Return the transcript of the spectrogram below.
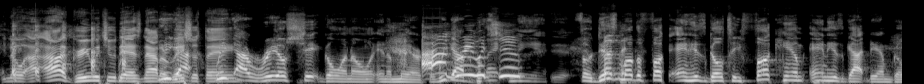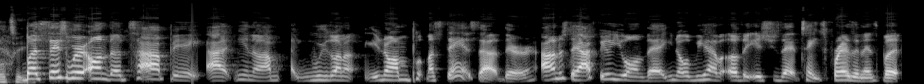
goatee. You know, I, I agree with you. that it's not a we got, racial thing. We got real shit going on in America. I we got agree with black you. men. So this motherfucker and his goatee, fuck him and his goddamn goatee. But since we're on the topic, I, you know, I'm, we're gonna, you know, I'm gonna put my stance out there. I understand. I feel you on that. You know, we have other issues that takes precedence, but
